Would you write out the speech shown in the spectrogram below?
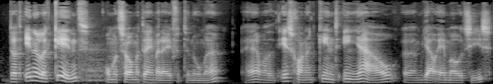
Dat innerlijk kind, om het zo meteen maar even te noemen, want het is gewoon een kind in jou, um, jouw emoties,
